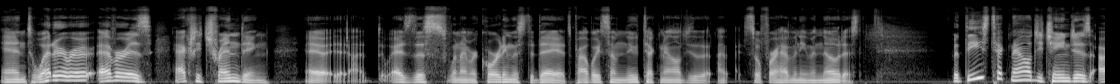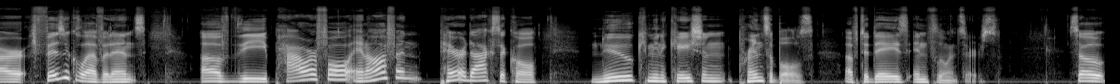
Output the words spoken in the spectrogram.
and to whatever ever is actually trending Uh, as this when I'm recording this today. It's probably some new technology that I, so far I haven't even noticed. But these technology changes are physical evidence of the powerful and often paradoxical new communication principles of today's influencers. So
